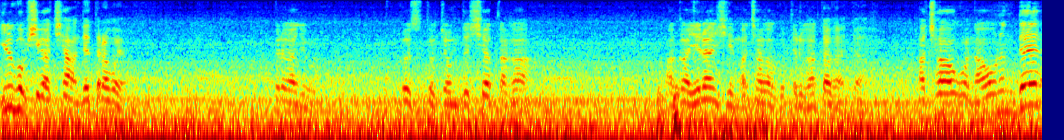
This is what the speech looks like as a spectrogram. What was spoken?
7시가 채 안 됐더라고요 그래가지고 또좀더 쉬었다가 아까 11시에 마차갖고 들어갔다가 이제 하차하고 나오는데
